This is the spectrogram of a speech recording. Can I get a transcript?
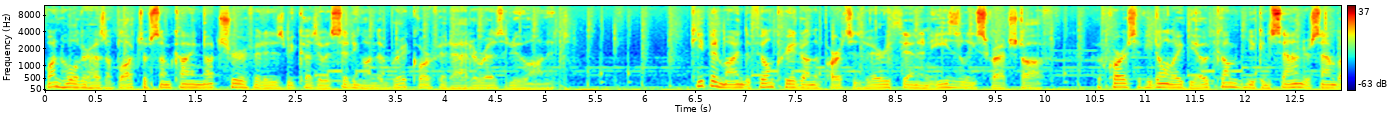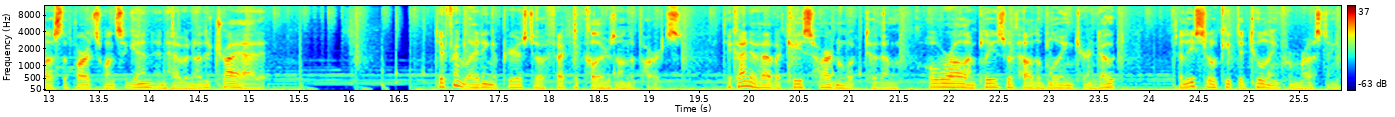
One holder has a blotch of some kind, not sure if it is because it was sitting on the brick or if it had a residue on it. Keep in mind the film created on the parts is very thin and easily scratched off. Of course, if you don't like the outcome, you can sand or sandblast the parts once again and have another try at it. Different lighting appears to affect the colors on the parts. They kind of have a case hardened look to them. Overall, I'm pleased with how the bluing turned out. At least it'll keep the tooling from rusting.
